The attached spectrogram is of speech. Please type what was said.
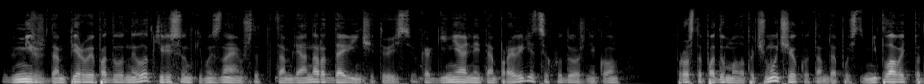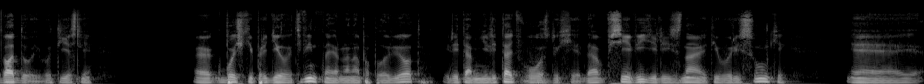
мир же там первые подводные лодки, рисунки, мы знаем, что это там Леонардо да Винчи, то есть как гениальный там провидец и художник, он просто подумал, а почему человеку там, допустим, не плавать под водой? Вот если к бочке приделать винт, наверное, она поплывет, или там не летать в воздухе, да, все видели и знают его рисунки э,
